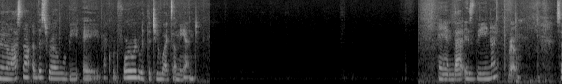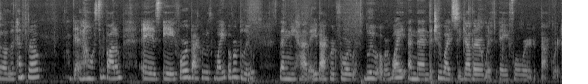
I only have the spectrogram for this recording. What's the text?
And then the last knot of this row will be a backward forward with the two whites on the end. and that is the ninth row. So the tenth row, getting almost to the bottom, is a forward backward with white over blue. Then we have a backward forward with blue over white, and then the two whites together with a forward backward.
